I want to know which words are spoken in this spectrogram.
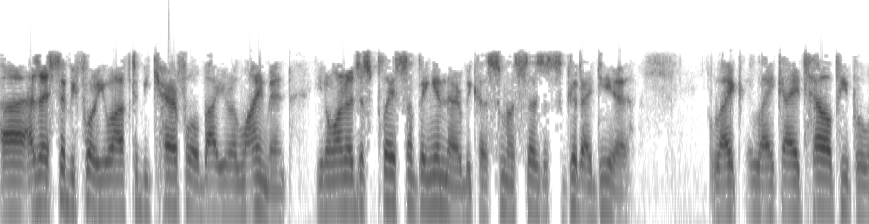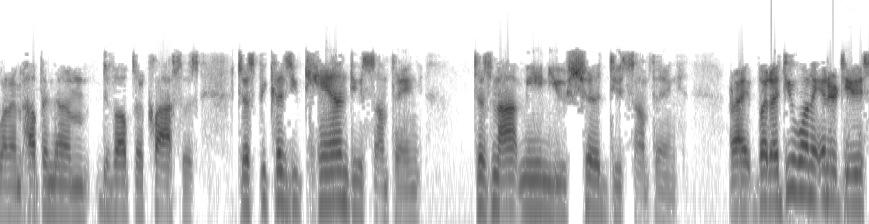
Uh, as I said before, you have to be careful about your alignment. You don't want to just place something in there because someone says it's a good idea. Like like I tell people when I'm helping them develop their classes, just because you can do something does not mean you should do something, right? But I do want to introduce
